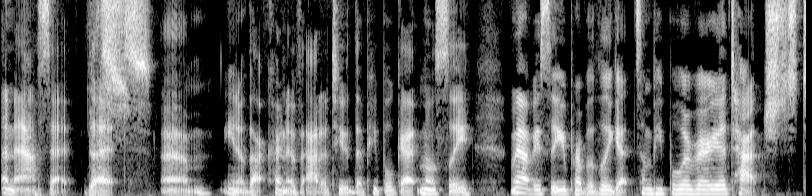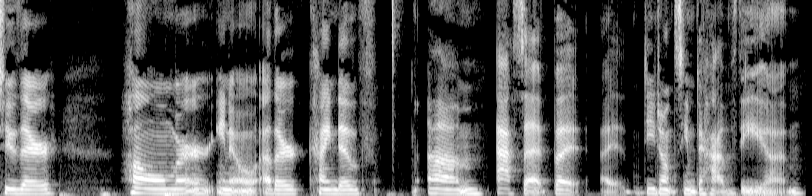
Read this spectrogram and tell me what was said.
an asset yes. that um, you know that kind of attitude that people get mostly i mean obviously you probably get some people are very attached to their home or you know other kind of um, asset, but I, you don't seem to have the um,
